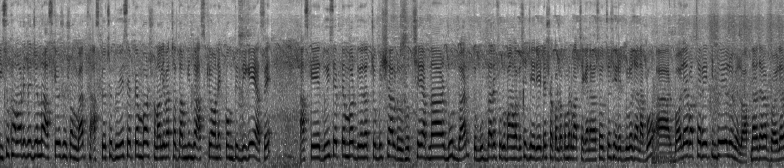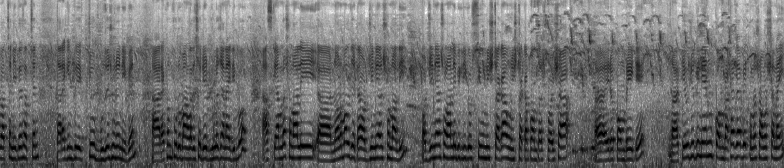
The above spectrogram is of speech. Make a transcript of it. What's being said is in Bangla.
কিছু খামারিদের জন্য আজকেও সুসংবাদ। আজকে হচ্ছে দুই সেপ্টেম্বর, সোনালী বাচ্চার দাম কিন্তু আজকে অনেক কমতির দিকেই আছে। আজকে দুই সেপ্টেম্বর দু হাজার চব্বিশ সাল, রোজ হচ্ছে আপনার বুধবার। তো বুধবারে পুরো বাংলাদেশে যে রেটে সকল রকমের বাচ্চা কেনা বেচা হচ্ছে, সেই রেটগুলো জানাব। আর ব্রয়লার বাচ্চার রেট কিন্তু এলোমেলো। আপনারা যারা ব্রয়লার বাচ্চা নিতে চাচ্ছেন, তারা কিন্তু একটু বুঝে শুনে নেবেন। আর এখন পুরো বাংলাদেশের রেটগুলো জানাই দিব। আজকে আমরা সোনালি নর্মাল যেটা অরিজিনাল সোনালি অরিজিনাল সোনালি বিক্রি করছি উনিশ টাকা উনিশ টাকা পঞ্চাশ পয়সা এরকম রেটে আর কেউ যদি নেন, কম রাখা যাবে, কোনো সমস্যা নাই।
